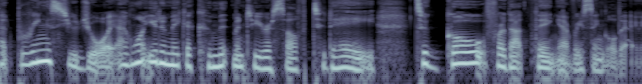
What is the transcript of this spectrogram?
that brings you joy, I want you to make a commitment to yourself today to go for that thing every single day.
